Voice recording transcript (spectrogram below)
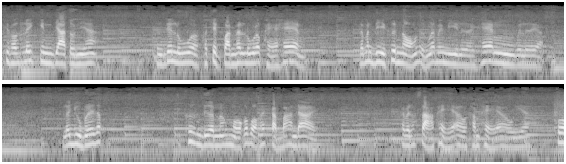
ที่เขาได้กินยาตัวเนี้ยถึงได้รู้อะพอเจ็ดวันเขารู้แล้วแผลแห้ง แล้วมันดีขึ้นหนองถึงแล้วไม่มีเลย แห้งไปเลยอะแล้วอยู่มาได้สักครึ่งเดือนมั้งหมอก็บอกให้กลับบ้านได้ ให้ไปรักษาแผลเอาทำแผลเอาเงี้ยก็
